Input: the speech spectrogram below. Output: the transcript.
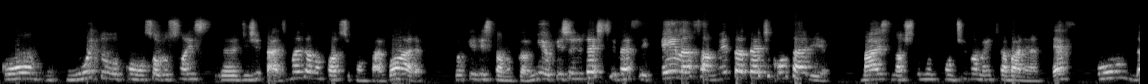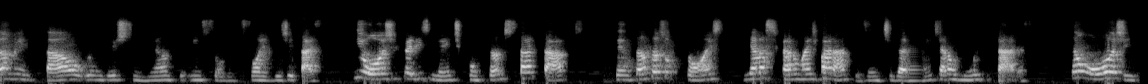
com muito com soluções uh, digitais. Mas eu não posso te contar agora, porque eles estão no caminho, que se gente já estivesse em lançamento, até te contaria. Mas nós estamos continuamente trabalhando. É fundamental o investimento em soluções digitais. E hoje, felizmente, com tantas startups, tem tantas opções e elas ficaram mais baratas. Antigamente eram muito caras. Então, hoje,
